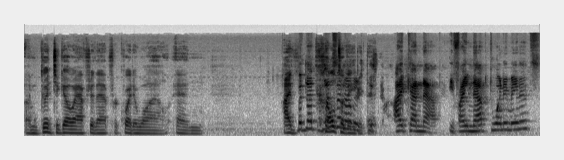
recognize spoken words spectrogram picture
I'm good to go after that for quite a while. And I've but that, cultivated that. I can nap. If I nap 20 minutes,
